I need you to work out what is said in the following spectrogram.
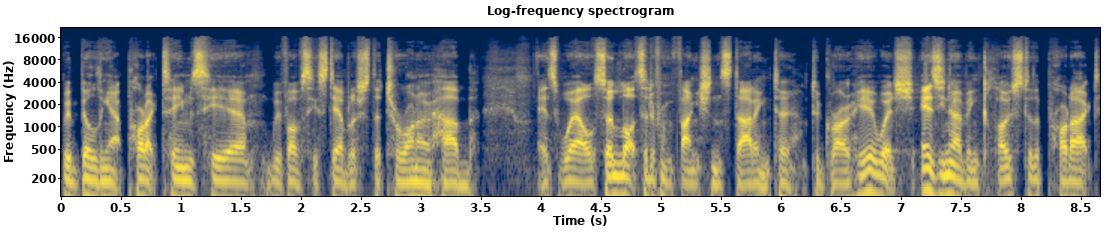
We're building out product teams here. We've obviously established the Toronto hub as well. So lots of different functions starting to, to grow here, which, as you know, being close to the product,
